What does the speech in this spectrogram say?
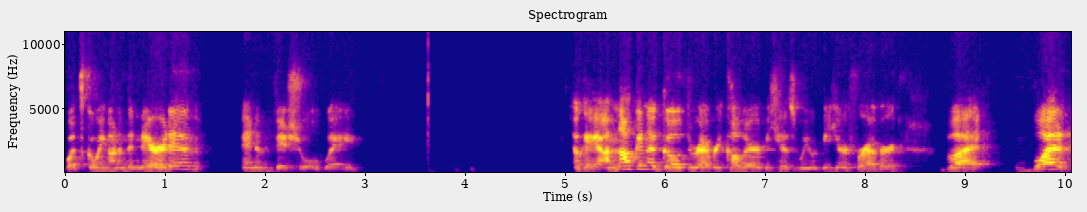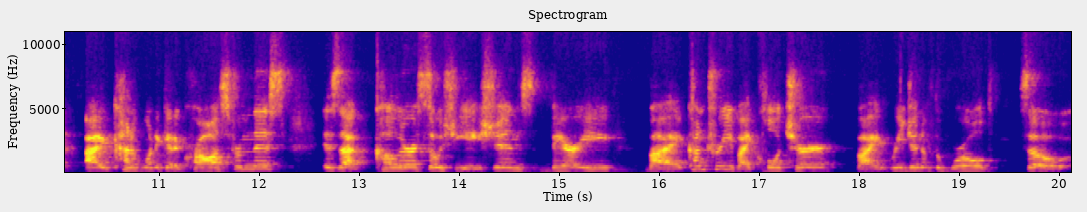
what's going on in the narrative in a visual way. Okay, I'm not gonna go through every color because we would be here forever, but what I kind of want to get across from this is that color associations vary by country, by culture, by region of the world. So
